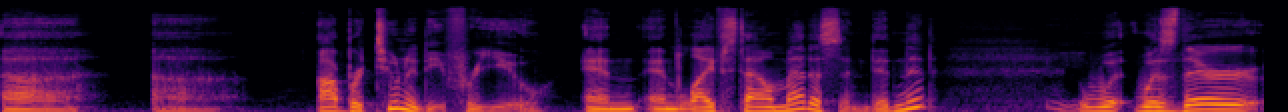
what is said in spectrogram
uh, uh, opportunity for you and and lifestyle medicine, didn't it? W- was there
